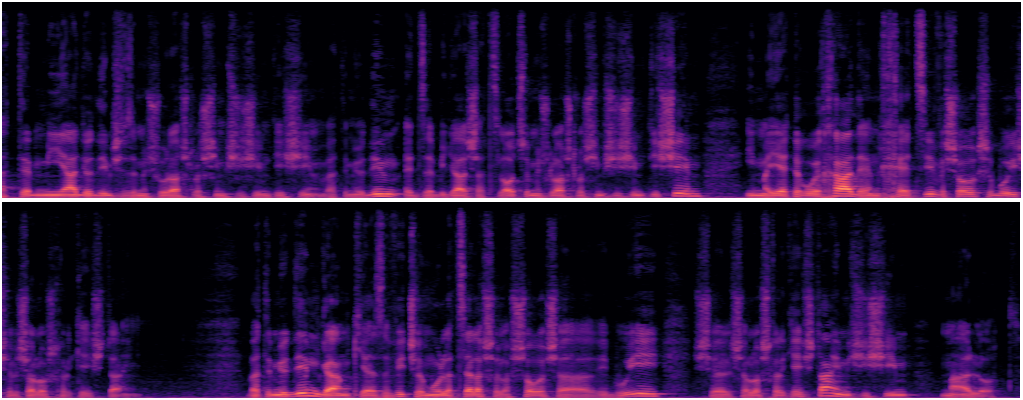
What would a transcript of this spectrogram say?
אתם מיד יודעים שזה משולש 30, 60, 90, ואתם יודעים את זה בגלל שהצלעות של משולש 30, 60, 90, אם היתר הוא 1, הן חצי ושורש ריבועי של 3 חלקי 2. ואתם יודעים גם כי הזווית שמול הצלע של השורש הריבועי של 3 חלקי 2 היא 60 מעלות.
